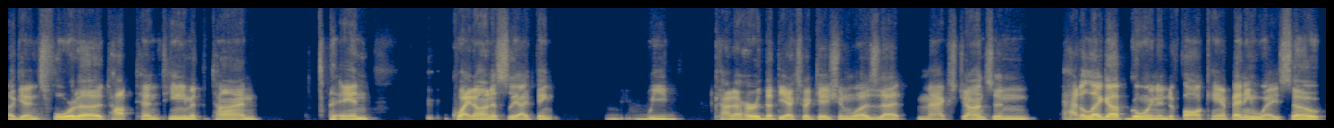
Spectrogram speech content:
against Florida, top 10 team at the time. And quite honestly, I think we kind of heard that the expectation was that Max Johnson had a leg up going into fall camp anyway. So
